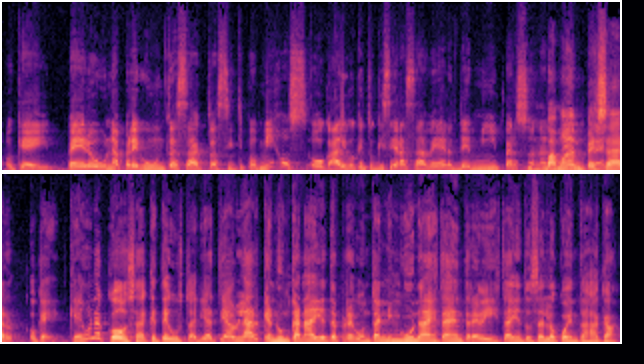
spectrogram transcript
Ok, pero una pregunta exacta, así tipo, mijos, o algo que tú quisieras saber de mí personalmente. Vamos a empezar, ok, ¿qué es una cosa que te gustaría a ti hablar que nunca nadie te pregunta en ninguna de estas entrevistas y entonces lo cuentas acá?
